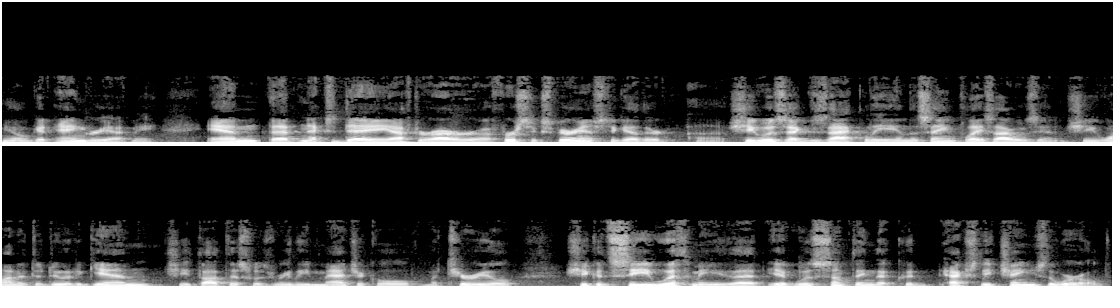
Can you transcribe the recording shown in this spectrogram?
you know, get angry at me. And that next day, after our uh, first experience together, uh, she was exactly in the same place I was in. She wanted to do it again. She thought this was really magical material. She could see with me that it was something that could actually change the world.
